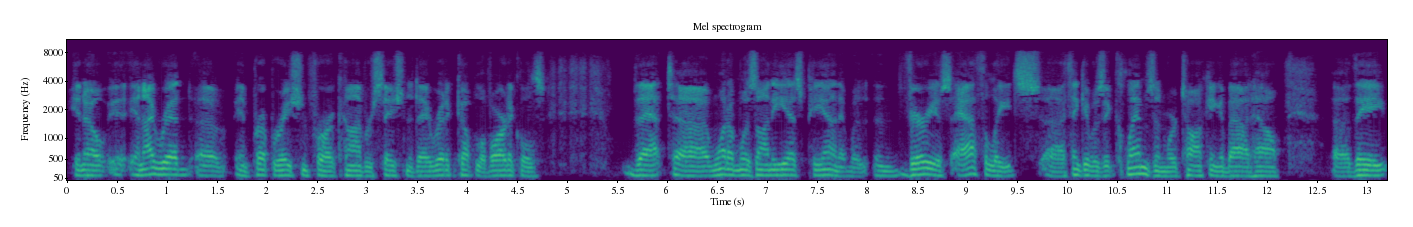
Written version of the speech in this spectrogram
You know, and I read, uh, in preparation for our conversation today, I read a couple of articles that, uh, one of them was on ESPN. It was various athletes, uh, I think it was at Clemson, were talking about how, uh, they,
